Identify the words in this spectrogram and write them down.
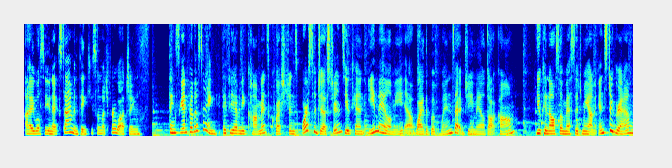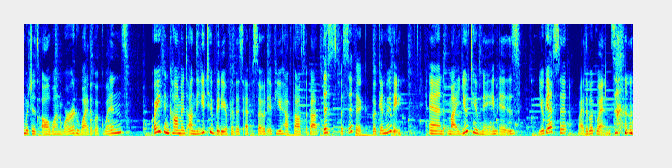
i will see you next time and thank you so much for watching Thanks again for listening. If you have any comments, questions, or suggestions, you can email me at whythebookwins at gmail.com. You can also message me on Instagram, which is all one word, why the book wins. Or you can comment on the YouTube video for this episode if you have thoughts about this specific book and movie. And my YouTube name is, you guessed it, Why the Book Wins.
